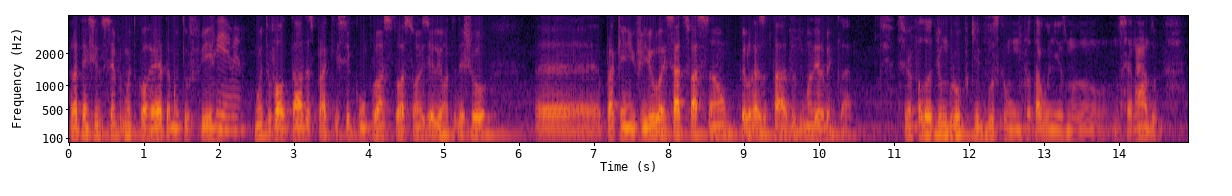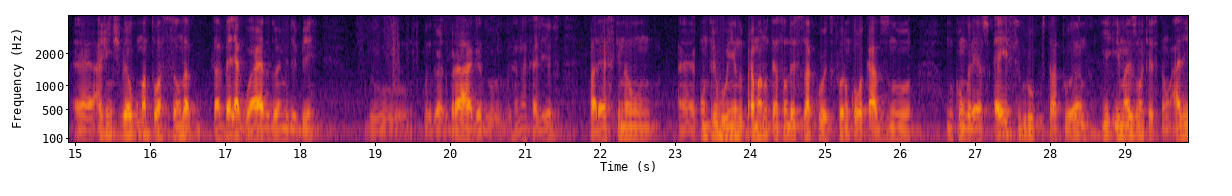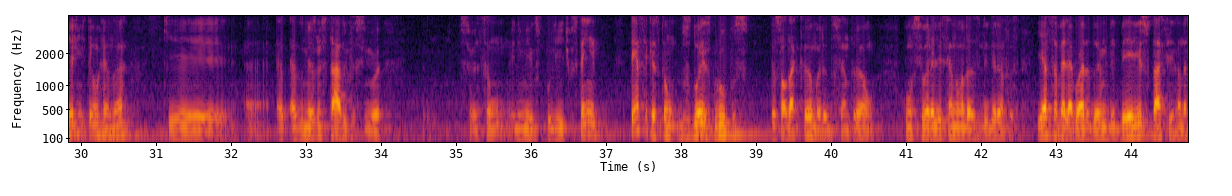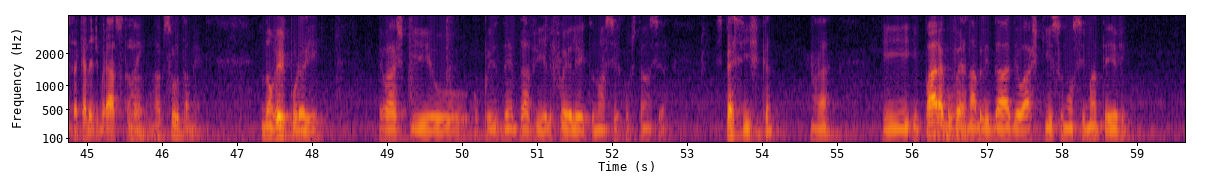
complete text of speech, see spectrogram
ela tem sido sempre muito correta, muito firme, firme. muito voltadas para que se cumpram as situações e ele ontem deixou, é, para quem viu, a insatisfação pelo resultado de maneira bem clara. O senhor falou de um grupo que busca um protagonismo no, no Senado. É, a gente vê alguma atuação da, da velha guarda do MDB, do, do Eduardo Braga, do, do, Renan Calheiros, parece que não é, contribuindo para a manutenção desses acordos que foram colocados no, no Congresso. É esse grupo que está atuando? E, e, mais uma questão, ali a gente tem o Renan, que é, é, é do mesmo estado que o senhor, os senhores são inimigos políticos. Tem, tem essa questão dos dois grupos, o pessoal da Câmara, do Centrão, com o senhor ali sendo uma das lideranças, e essa velha guarda do MDB, isso está acirrando essa queda de braço também? Ah, absolutamente. Eu não vejo por aí. Eu acho que o, o presidente Davi ele foi eleito numa circunstância específica, né? E, e, para a governabilidade eu acho que isso não se manteve,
